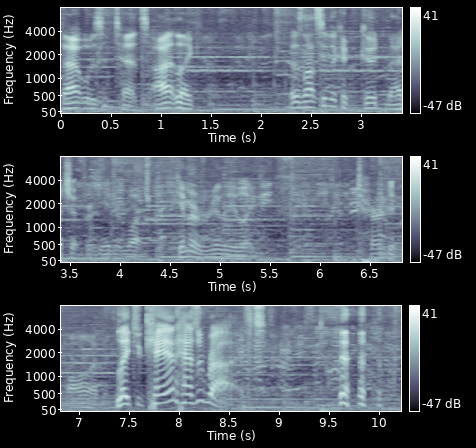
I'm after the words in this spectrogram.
that was intense. I like. that does not seem like a good matchup for game to watch. But Gimmer really like turned it on. Le Toucan has arrived.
